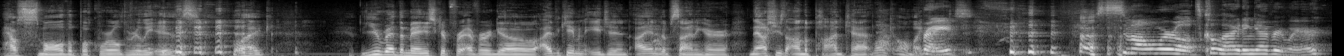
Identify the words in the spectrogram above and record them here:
how small the book world really is. like, you read the manuscript forever ago. I became an agent. I ended up signing her. Now she's on the podcast. Like, oh my god. Right? Small worlds colliding everywhere.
